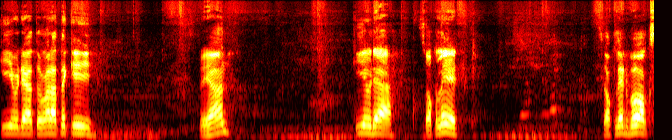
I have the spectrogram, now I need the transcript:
কি ওটা তোমার হাতে কি? রেহান? কি ওটা চকলেট? চকলেট বক্স?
